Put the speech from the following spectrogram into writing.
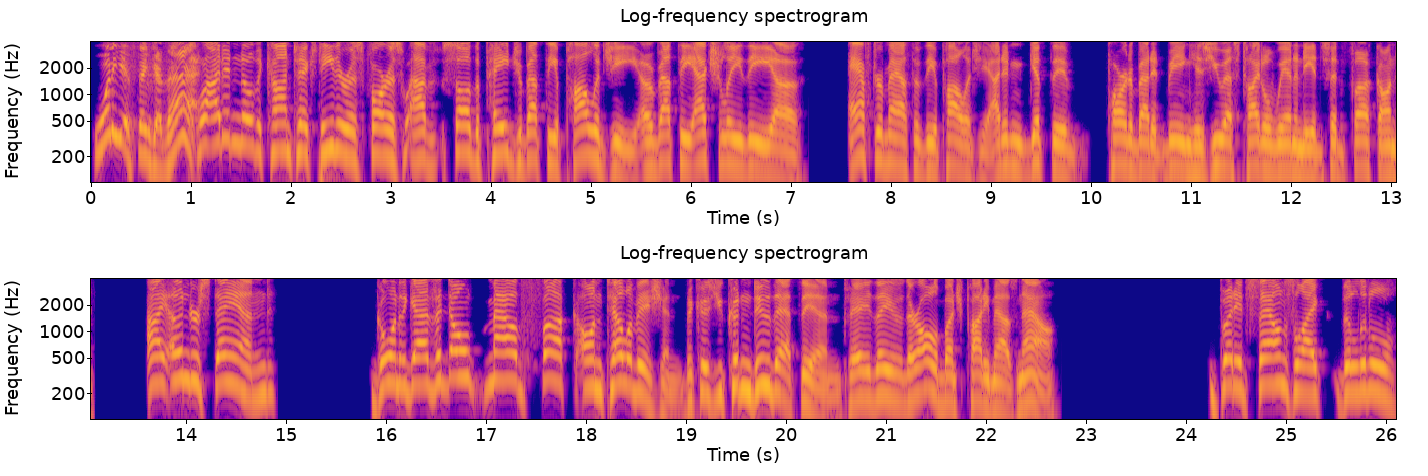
What do you think of that? Well, I didn't know the context either. As far as I saw the page about the apology, about the actually the uh, aftermath of the apology. I didn't get the part about it being his U.S. title win, and he had said "fuck" on. I understand going to the guys that don't mouth "fuck" on television because you couldn't do that then. They they they're all a bunch of potty mouths now. But it sounds like the little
